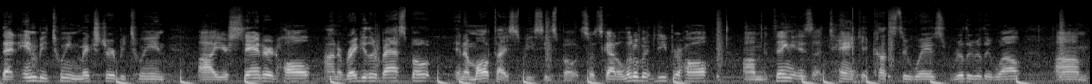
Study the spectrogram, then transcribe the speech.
that in-between mixture between uh, your standard hull on a regular bass boat and a multi-species boat. So it's got a little bit deeper hull. Um, the thing is a tank. It cuts through waves really, really well. Um,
